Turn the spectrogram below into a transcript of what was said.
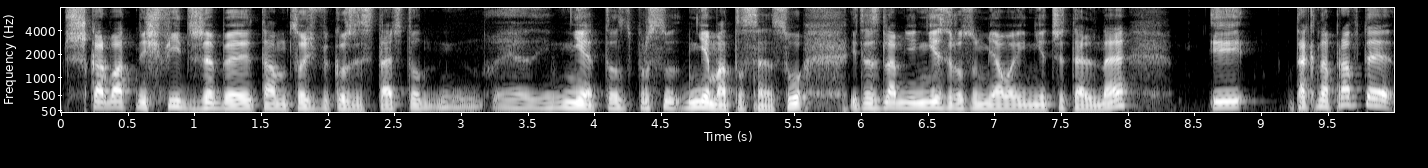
szkarłatny świt, żeby tam coś wykorzystać. To mm, nie, to po prostu nie ma to sensu i to jest dla mnie niezrozumiałe i nieczytelne. I tak naprawdę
